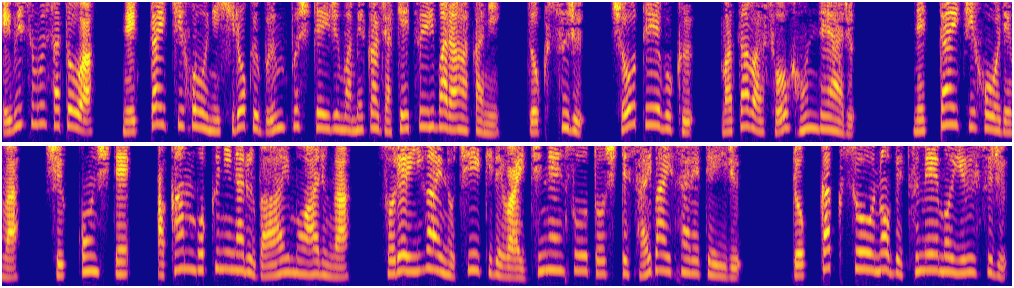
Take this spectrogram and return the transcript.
エビスグサとは、熱帯地方に広く分布している豆かジャケツイバラ赤に属する小低木、または草本である。熱帯地方では出根して赤ん木になる場合もあるが、それ以外の地域では一年草として栽培されている。六角草の別名も有する。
